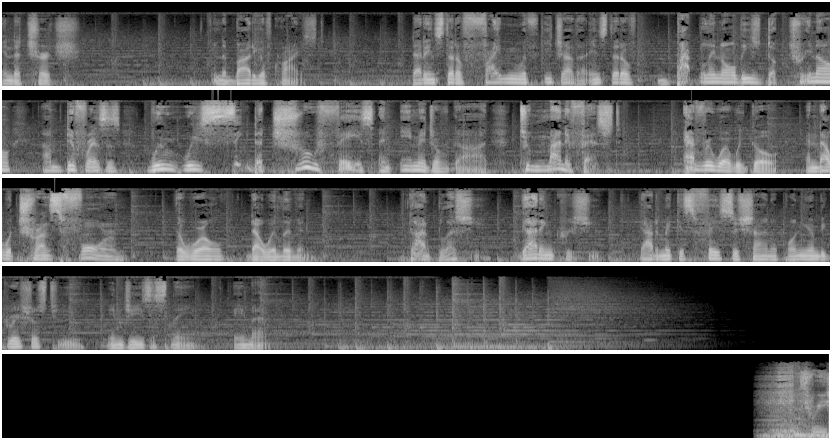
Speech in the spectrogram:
in the church, in the body of Christ. That instead of fighting with each other, instead of battling all these doctrinal um, differences, we, we seek the true face and image of God to manifest everywhere we go, and that would transform the world that we live in. God bless you. God increase you. God make his face to shine upon you and be gracious to you. In Jesus' name, amen.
